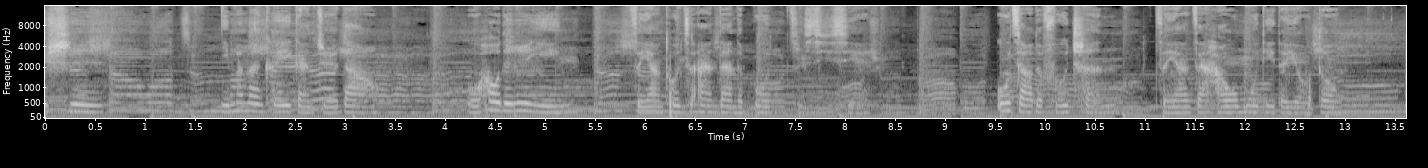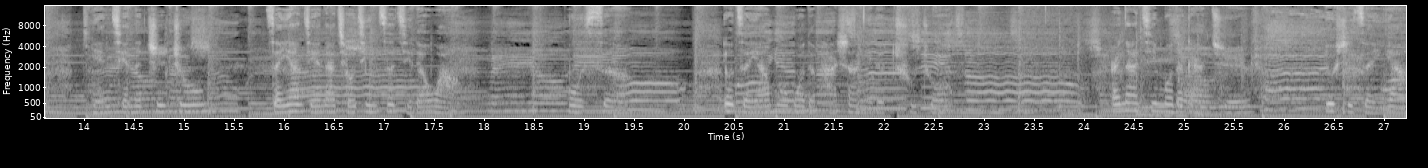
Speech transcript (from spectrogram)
于是，你慢慢可以感觉到午后的日影怎样拖着暗淡的步子西斜，屋角的浮尘怎样在毫无目的的游动，眼前的蜘蛛怎样捡那囚禁自己的网，暮色又怎样默默地爬上你的书桌，而那寂寞的感觉又是怎样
